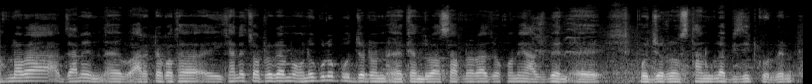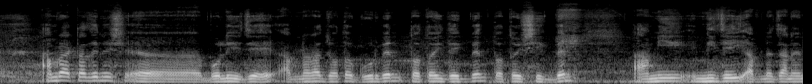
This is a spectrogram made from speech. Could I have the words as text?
আপনারা জানেন আরেকটা কথা, এখানে চট্টগ্রামে অনেকগুলো পর্যটন কেন্দ্র আছে। আপনারা যখনই আসবেন পর্যটন স্থানগুলো ভিজিট করবেন। আমরা একটা জিনিস বলি যে আপনারা যত ঘুরবেন, ততই দেখবেন, ততই শিখবেন। আমি নিজেই আপনি জানেন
